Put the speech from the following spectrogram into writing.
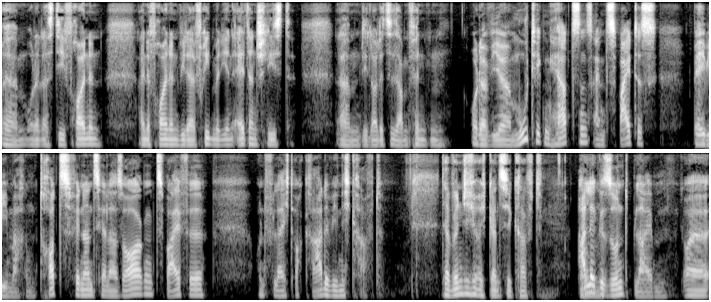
ähm, oder dass die Freundin, eine Freundin wieder Frieden mit ihren Eltern schließt, ähm, die Leute zusammenfinden. Oder wir mutigen Herzens ein zweites Baby machen, trotz finanzieller Sorgen, Zweifel und vielleicht auch gerade wenig Kraft. Da wünsche ich euch ganz viel Kraft. Alle um, gesund bleiben. Äh,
